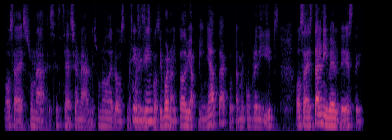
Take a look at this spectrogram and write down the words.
o sea es una es sensacional es uno de los mejores sí, sí. discos y bueno y todavía piñata con, también con Freddie Gibbs o sea está al nivel de este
